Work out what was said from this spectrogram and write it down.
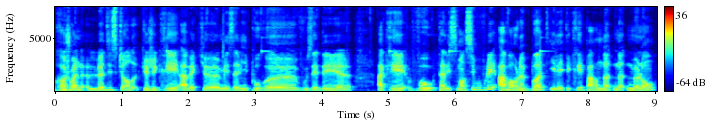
rejoindre le Discord que j'ai créé avec mes amis pour euh, vous aider euh, à créer vos talismans. Si vous voulez avoir le bot, il a été créé par Note Melon,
